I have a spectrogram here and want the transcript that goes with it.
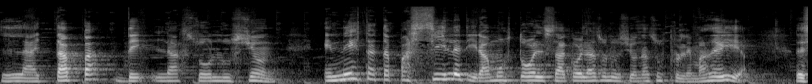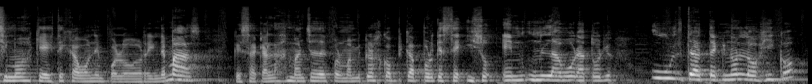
la etapa de la solución. En esta etapa sí le tiramos todo el saco de la solución a sus problemas de vida. Decimos que este jabón en polvo rinde más, que saca las manchas de forma microscópica porque se hizo en un laboratorio ultra tecnológico,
